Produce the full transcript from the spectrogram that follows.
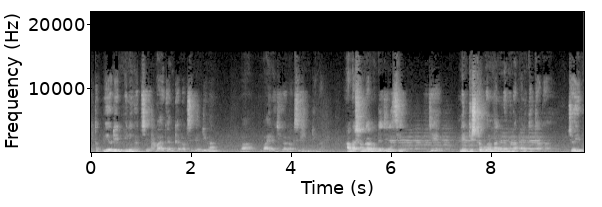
অর্থাৎ বিওডির মিনিং হচ্ছে বায়োকেমিক্যাল অক্সিজেন ডিমান্ড বা বায়োলজিক্যাল অক্সিজেন ডিমান্ড আমরা সংজ্ঞার মধ্যে জেনেছি যে নির্দিষ্ট পরিমাণ নমুনা পানিতে থাকা জৈব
